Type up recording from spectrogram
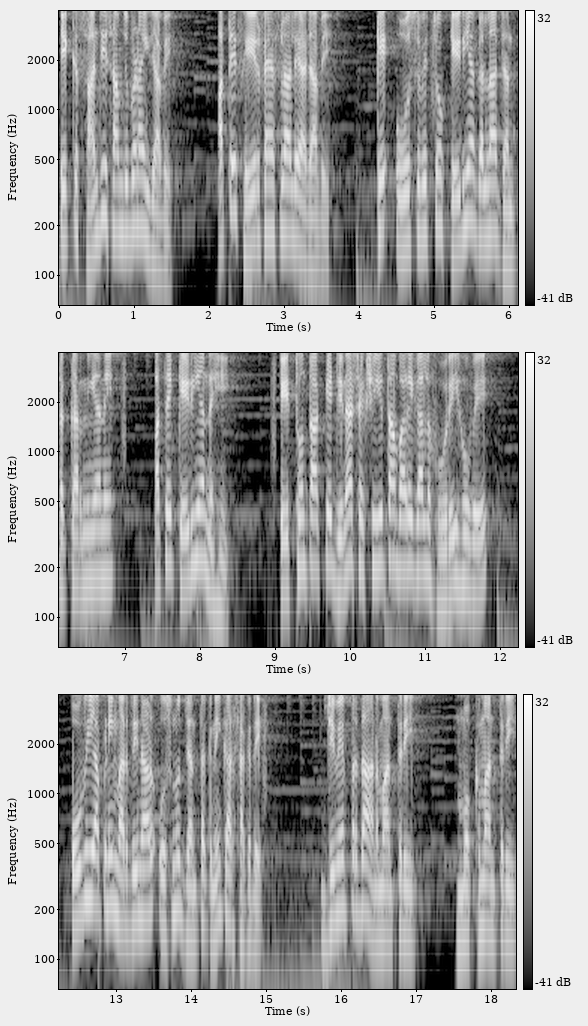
ਇੱਕ ਸਾਂਝੀ ਸਮਝ ਬਣਾਈ ਜਾਵੇ ਅਤੇ ਫੇਰ ਫੈਸਲਾ ਲਿਆ ਜਾਵੇ ਕਿ ਉਸ ਵਿੱਚੋਂ ਕਿਹੜੀਆਂ ਗੱਲਾਂ ਜਨਤਕ ਕਰਨੀਆਂ ਨੇ ਅਤੇ ਕਿਹੜੀਆਂ ਨਹੀਂ। ਇਥੋਂ ਤੱਕ ਕਿ ਜਿਨ੍ਹਾਂ ਸ਼ਖਸੀਅਤਾਂ ਬਾਰੇ ਗੱਲ ਹੋ ਰਹੀ ਹੋਵੇ, ਉਹ ਵੀ ਆਪਣੀ ਮਰਜ਼ੀ ਨਾਲ ਉਸ ਨੂੰ ਜਨਤਕ ਨਹੀਂ ਕਰ ਸਕਦੇ। ਜਿਵੇਂ ਪ੍ਰਧਾਨ ਮੰਤਰੀ, ਮੁੱਖ ਮੰਤਰੀ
